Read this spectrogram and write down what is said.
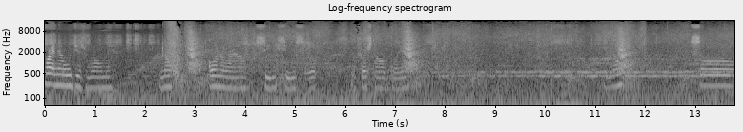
Right now we're just roaming. You know, going around, city, see what's up. The first time playing. You know? So,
